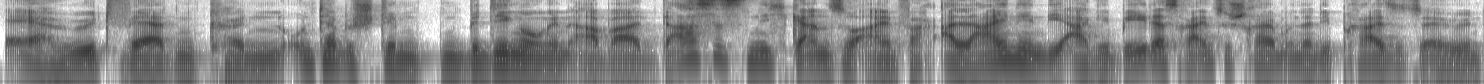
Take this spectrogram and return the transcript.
erhöht werden können unter bestimmten Bedingungen. Aber das ist nicht ganz so einfach. Alleine in die AGB das reinzuschreiben und dann die Preise zu erhöhen,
